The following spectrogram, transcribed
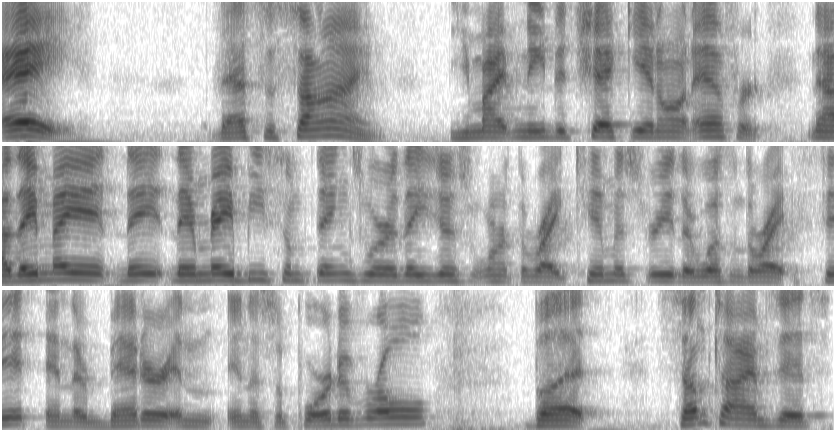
A, that's a sign. You might need to check in on effort. Now they may they there may be some things where they just weren't the right chemistry, there wasn't the right fit, and they're better in in a supportive role. But sometimes it's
